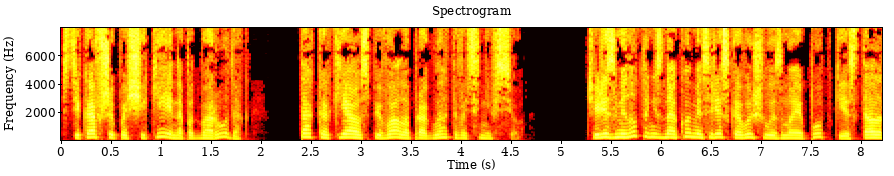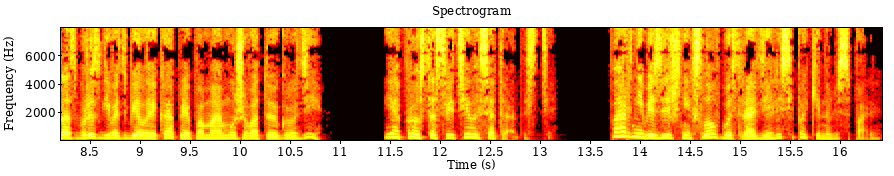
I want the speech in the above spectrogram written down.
стекавшей по щеке и на подбородок, так как я успевала проглатывать не все. Через минуту незнакомец резко вышел из моей попки и стал разбрызгивать белые капли по моему животу и груди. Я просто светилась от радости. Парни без лишних слов быстро оделись и покинули спальню.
